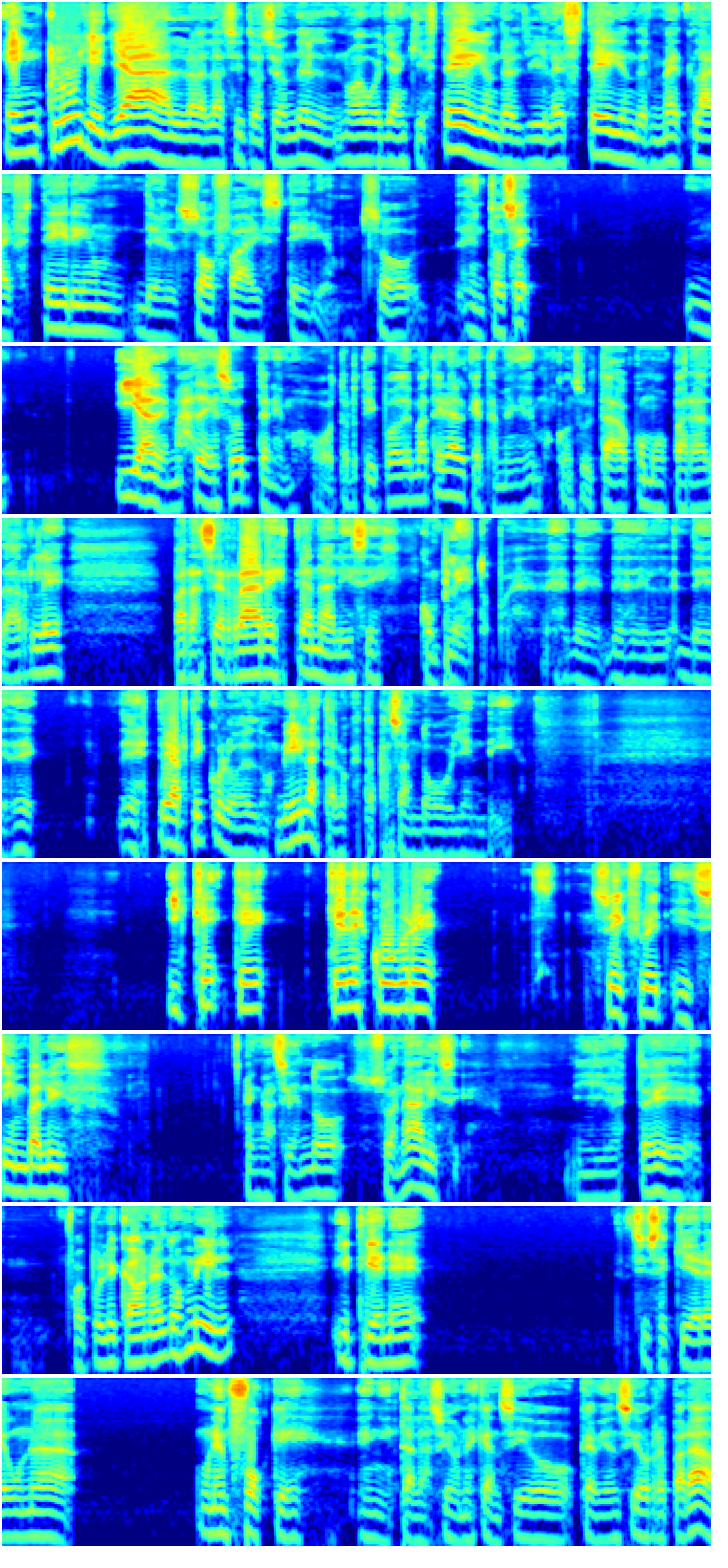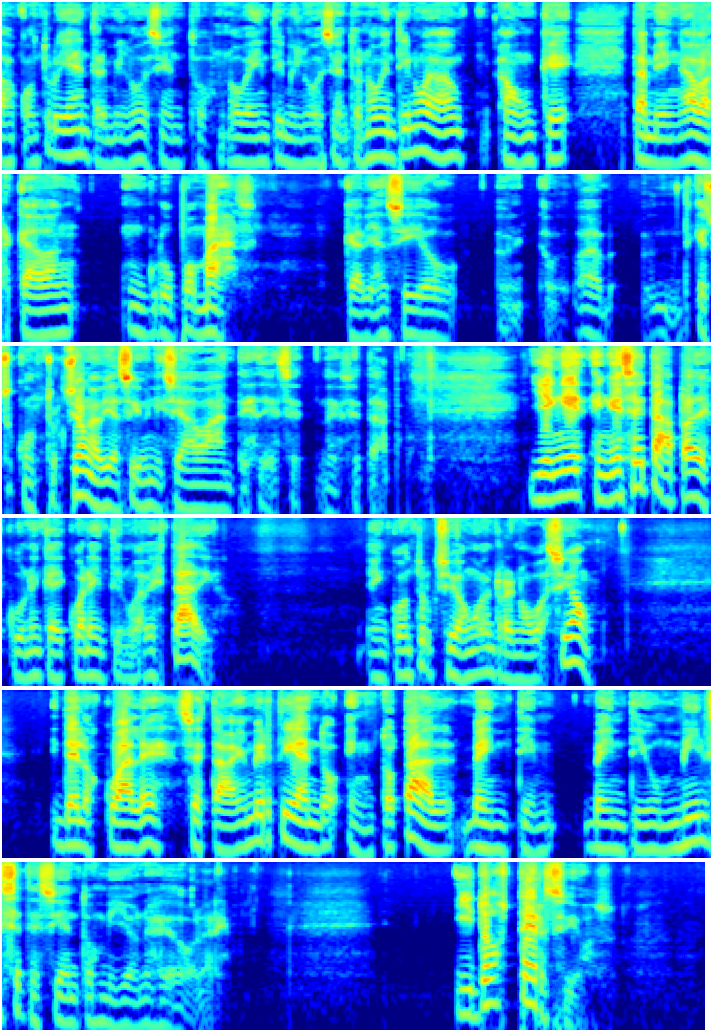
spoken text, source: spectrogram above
e incluye ya la, situación del nuevo Yankee Stadium, del Gillette Stadium, del MetLife Stadium, del SoFi Stadium. entonces, y además de eso tenemos otro tipo de material que también hemos consultado como para darle, para cerrar este análisis completo, pues, desde, este artículo del 2000 hasta lo que está pasando hoy en día. ¿Y qué, qué descubre Siegfried y Simbalis en haciendo su análisis. Y este fue publicado en el 2000 y tiene, si se quiere, una, un enfoque en instalaciones que, han sido, que habían sido reparadas construidas entre 1990 y 1999, aunque también abarcaban un grupo más que habían sido que su construcción había sido iniciada antes de, esa etapa. Y en, e, en, esa etapa descubren que hay 49 estadios en construcción o en renovación, de los cuales se estaba invirtiendo en total 21.700 millones de dólares. Y dos tercios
